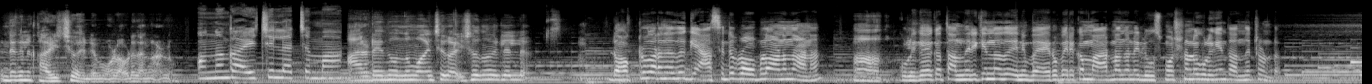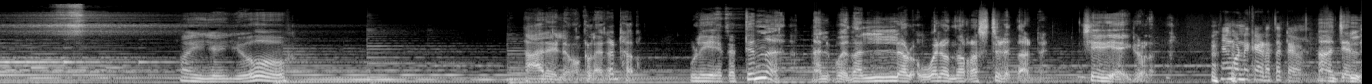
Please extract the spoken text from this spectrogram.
എന്തെങ്കിലും കഴിച്ചോ എന്റെ മോൾ അവിടെ കാണും? ഒന്നും കഴിച്ചില്ല അച്ഛമ്മ. ആരുടെ ഒന്നും വാങ്ങിച്ച് കഴിച്ചൊന്നുമില്ലല്ലോ ഡോക്ടർ പറഞ്ഞത് ഗ്യാസിന്റെ പ്രോബ്ലം ആണെന്നാണ്. ആ. ഗുളികയൊക്കെ തന്നിരിക്കുന്നത് ഇനി വയറുപെരുക്കം മാറണമെന്നുണ്ടെങ്കിൽ ലൂസ് മോഷനുള്ള ഗുളികയും തന്നിട്ടുണ്ട്. അയ്യോ സാരമില്ല മക്കളെ കേട്ടോ ഗുളികയൊക്കെ തിന്ന് നല്ല നല്ല ഓരോന്ന് റെസ്റ്റ് എടുത്താട്ടെ. ശരിയായിക്കോളാം. ഞാൻ കൊണ്ട് കിടത്തട്ടെ. ആ ചെല്ല.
